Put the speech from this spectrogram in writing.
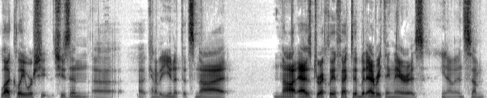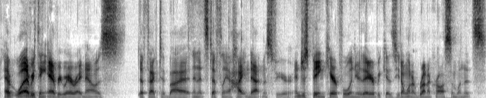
luckily, where she she's in uh, a, kind of a unit that's not not as directly affected, but everything there is you know in some ev- well everything everywhere right now is affected by it, and it's definitely a heightened atmosphere. And just being careful when you're there because you don't want to run across someone that's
